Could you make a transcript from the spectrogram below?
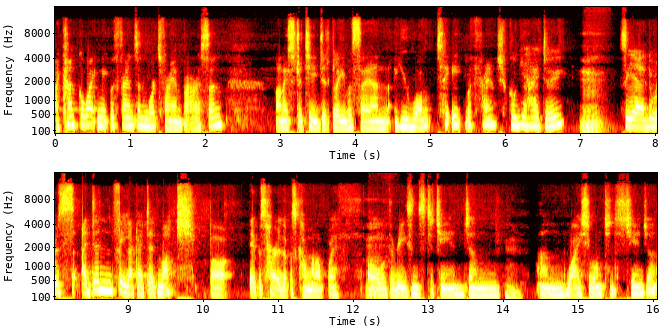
I can't go out and eat with friends anymore. It's very embarrassing. And I strategically was saying, You want to eat with friends? She'd go, Yeah, I do. Mm. So, yeah, there was, I didn't feel like I did much, but it was her that was coming up with mm. all of the reasons to change and mm. And why she wanted to change it.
